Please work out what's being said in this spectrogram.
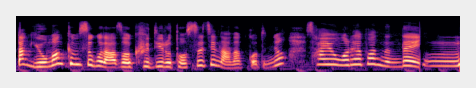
딱 요만큼 쓰고 나서 그 뒤로 더 쓰진 않았거든요. 사용을 해봤는데 음...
